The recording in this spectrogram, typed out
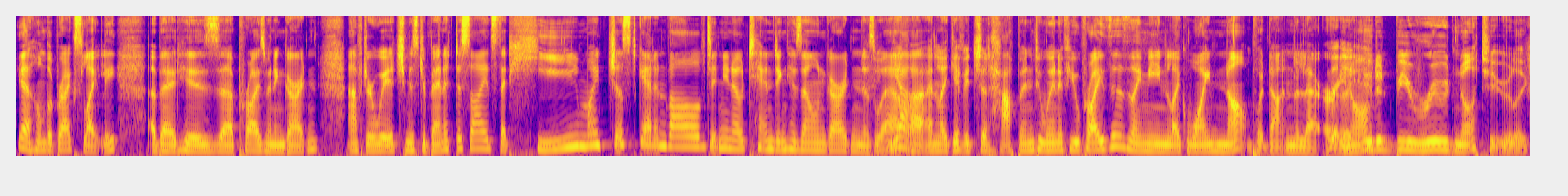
yeah, humble brag slightly about his uh, prize winning garden. After which Mr. Bennet decides that he might just get involved in, you know, tending his own garden as well. Yeah, and like if it should happen to win a few prizes, I mean, like why not put that in the letter, you know? It'd be rude not to. Like,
